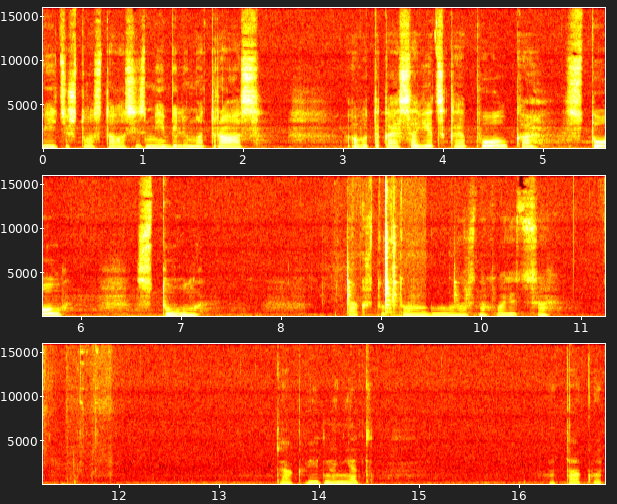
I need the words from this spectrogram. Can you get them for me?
Видите, что осталось из мебели? Матрас, а вот такая советская полка, стол, стул. Так, что в том углу у нас находится? Так, видно, нет? Вот так вот.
